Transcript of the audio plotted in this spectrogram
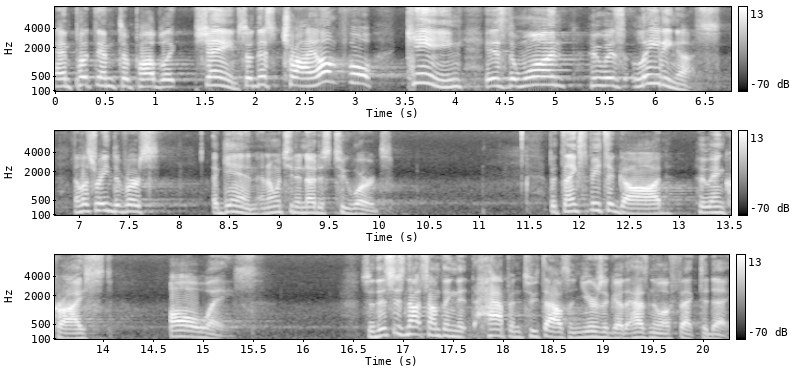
and put them to public shame. So, this triumphal king is the one who is leading us. Now, let's read the verse again, and I want you to notice two words. But thanks be to God who in Christ always. So, this is not something that happened 2,000 years ago that has no effect today.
